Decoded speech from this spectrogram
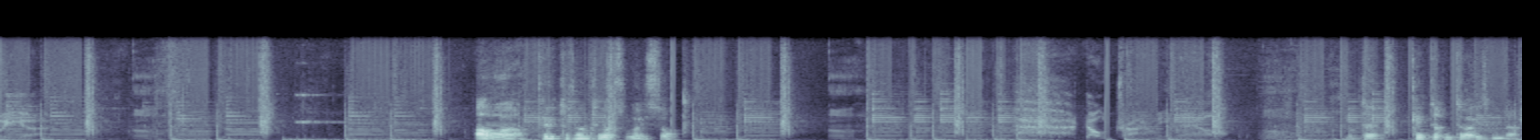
They are. 아 뭐야 캐릭터 선택할 수가 있어? 일단 캐릭터 선택하겠습니다.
